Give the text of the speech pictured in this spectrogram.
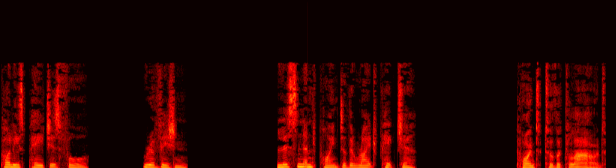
Polly's pages 4. Revision. Listen and point to the right picture. Point to the cloud.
